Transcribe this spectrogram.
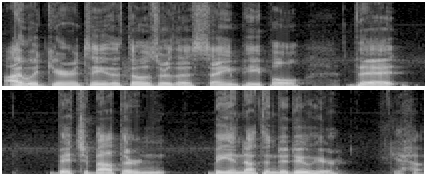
I would guarantee that those are the same people that bitch about there being nothing to do here. Yeah.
